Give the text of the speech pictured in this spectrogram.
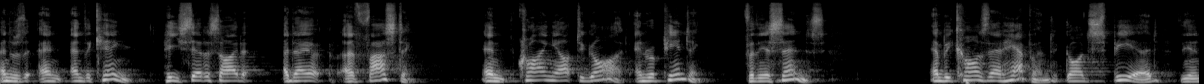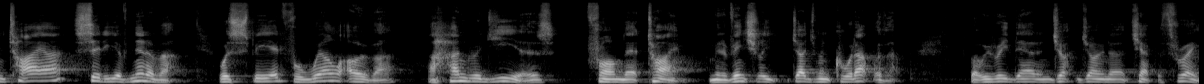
And, was, and, and the king, he set aside a day of fasting and crying out to God and repenting for their sins. And because that happened, God spared the entire city of Nineveh, was spared for well over a hundred years from that time. I mean, eventually judgment caught up with them. But we read that in jo- Jonah chapter 3.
